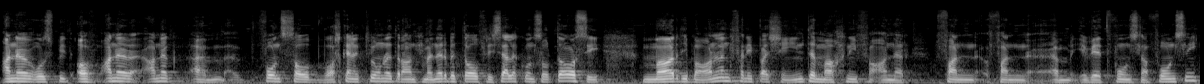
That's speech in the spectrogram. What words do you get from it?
ander hospitaal of ander ander um fonds sal waarskynlik R200 minder betaal vir dieselfde konsultasie, maar die behandeling van die pasiënte mag nie verander van van um jy weet fonds na fonds nie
